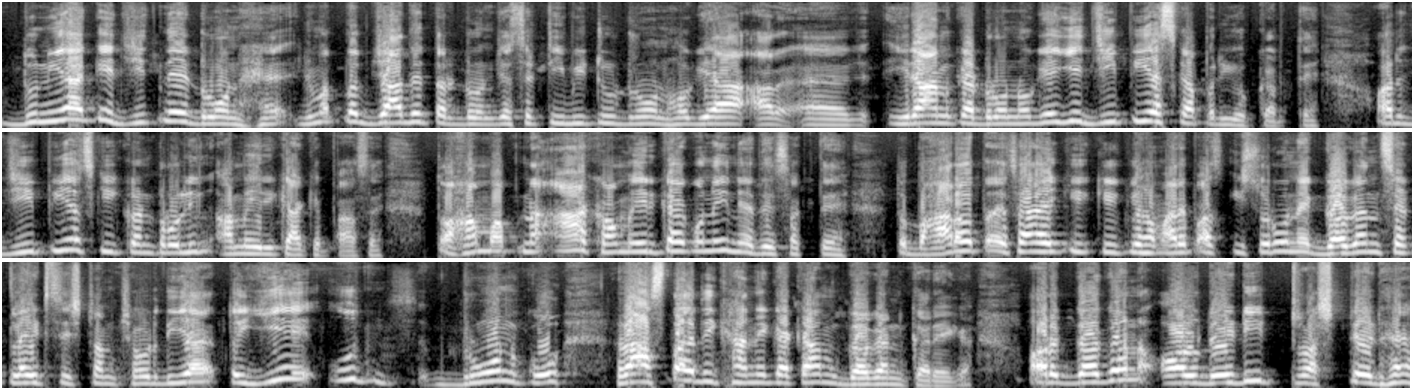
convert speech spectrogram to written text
दुनिया के जितने ड्रोन हैं, जो मतलब ज़्यादातर ड्रोन जैसे टीबी टू ड्रोन हो गया, और ईरान का ड्रोन हो गया, ये जीपीएस का प्रयोग करते हैं। और जीपीएस की कंट्रोलिंग अमेरिका के पास है। तो हम अपना आँख अमेरिका को नहीं दे सकते हैं। तो भारत ऐसा है कि, क्योंकि हमारे पास इसरो ने गगन सेटेलाइट सिस्टम छोड़ दिया तो ये उस ड्रोन को रास्ता दिखाने का काम गगन करेगा। और गगन ऑलरेडी ट्रस्टेड है,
